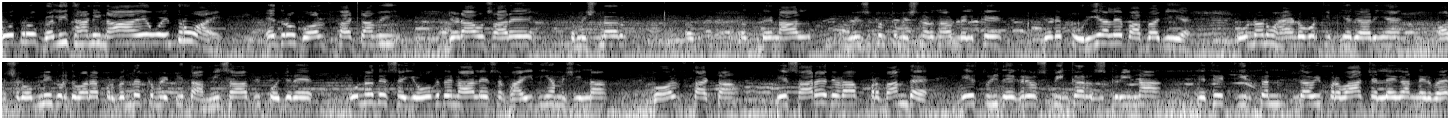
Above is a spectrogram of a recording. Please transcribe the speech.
ਉਧਰੋਂ ਗਲੀ ਥਾਣੀ ਨਾ ਆਏ, ਉਹ ਇਧਰੋਂ ਆਏ। ਇਧਰੋਂ ਗੋਲਫ ਕਾਟਾਂ ਵੀ ਜਿਹੜਾ ਉਹ ਸਾਰੇ ਕਮਿਸ਼ਨਰ ਦੇ ਨਾਲ ਮਿਊਨਿਸਪਲ ਕਮਿਸ਼ਨਰ ਨਾਲ ਮਿਲ ਕੇ ਜਿਹੜੇ ਭੂਰੀ ਵਾਲੇ ਬਾਬਾ ਜੀ ਹੈ ਉਹਨਾਂ ਨੂੰ ਹੈਂਡਓਵਰ ਕੀਤੀਆਂ ਜਾ ਰਹੀਆਂ ਔਰ ਸ਼੍ਰੋਮਣੀ ਗੁਰਦੁਆਰਾ ਪ੍ਰਬੰਧਕ ਕਮੇਟੀ ਧਾਮੀ ਸਾਹਿਬ ਵੀ ਪੁੱਜ ਰਹੇ ਉਹਨਾਂ ਦੇ ਸਹਿਯੋਗ ਦੇ ਨਾਲ ਇਹ ਸਫ਼ਾਈ ਦੀਆਂ ਮਸ਼ੀਨਾਂ ਗੋਲਫ ਕਾਟਾਂ ਇਹ ਸਾਰਾ ਜਿਹੜਾ ਪ੍ਰਬੰਧ ਹੈ, ਇਹ ਤੁਸੀਂ ਦੇਖ ਰਹੇ ਹੋ ਸਪੀਕਰ, ਸਕਰੀਨਾਂ, ਇੱਥੇ ਕੀਰਤਨ ਦਾ ਵੀ ਪ੍ਰਵਾਹ ਚੱਲੇਗਾ, ਨਿਰਵੈ,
